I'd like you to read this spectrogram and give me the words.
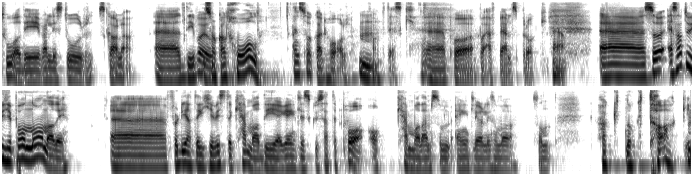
To av de i veldig stor skala. De var jo Såkalt hall. en såkalt hall, faktisk, eh, på, på FBL-språk. Ja. Så jeg satte jo ikke på noen av de. Eh, fordi at jeg ikke visste hvem av de jeg egentlig skulle sette på, og hvem av dem som egentlig liksom var sånn høyt nok tak i.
